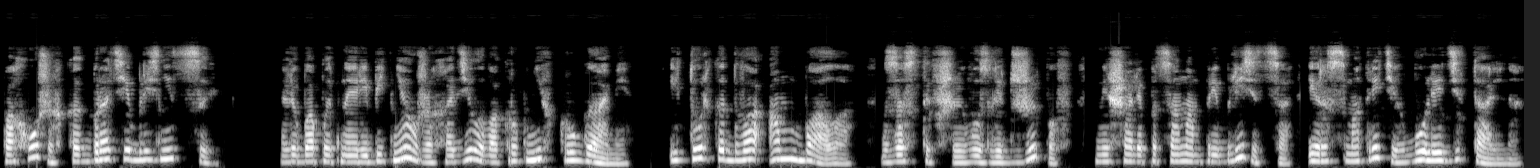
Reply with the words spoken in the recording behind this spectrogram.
похожих как братья-близнецы. Любопытная ребятня уже ходила вокруг них кругами, и только два амбала, застывшие возле джипов, мешали пацанам приблизиться и рассмотреть их более детально.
